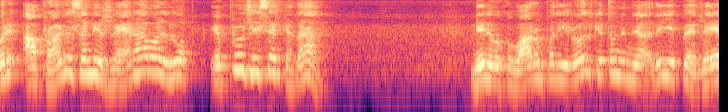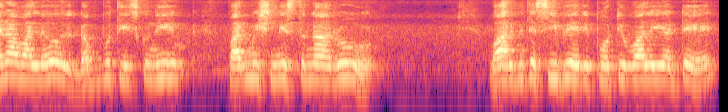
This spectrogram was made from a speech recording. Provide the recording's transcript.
మరి ఆ ప్రాజెక్ట్స్ అన్ని రేరా వాళ్ళు అప్రూవ్ చేశారు కదా. నేను ఒక వారం పది రోజుల క్రితం నేను అదే చెప్పాను రేరా వాళ్ళు డబ్బు తీసుకుని పర్మిషన్ ఇస్తున్నారు. వారి మీద సిబిఐ రిపోర్ట్ ఇవ్వాలి అంటే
